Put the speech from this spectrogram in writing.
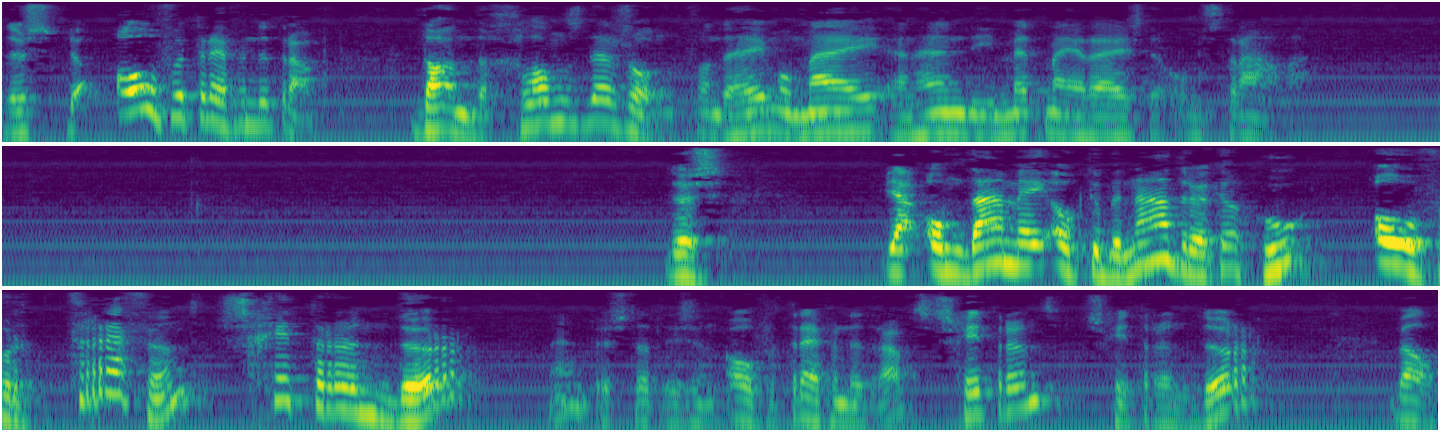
dus de overtreffende trap, dan de glans der zon van de hemel mij en hen die met mij reisden omstralen. Dus ja, om daarmee ook te benadrukken hoe overtreffend, schitterender, dus dat is een overtreffende trap, schitterend, schitterender. Wel,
